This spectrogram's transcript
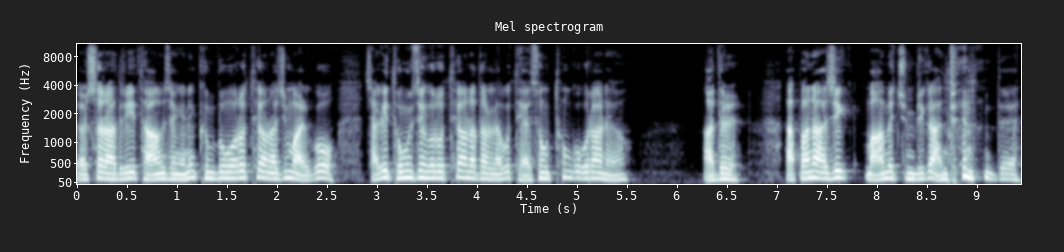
10살 아들이 다음 생에는 금붕어로 태어나지 말고 자기 동생으로 태어나달라고 대성통곡을 하네요. 아들, 아빠는 아직 마음의 준비가 안 됐는데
